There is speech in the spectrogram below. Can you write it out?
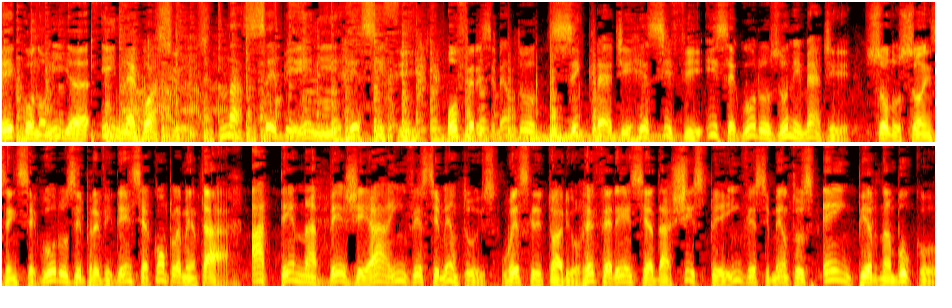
Economia e Negócios, na CBN Recife. Oferecimento Cicred Recife e Seguros Unimed. Soluções em seguros e previdência complementar. Atena BGA Investimentos, o escritório referência da XP Investimentos em Pernambuco.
